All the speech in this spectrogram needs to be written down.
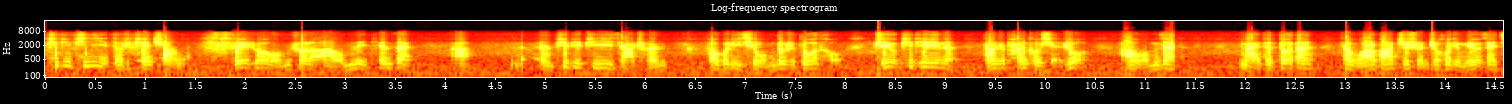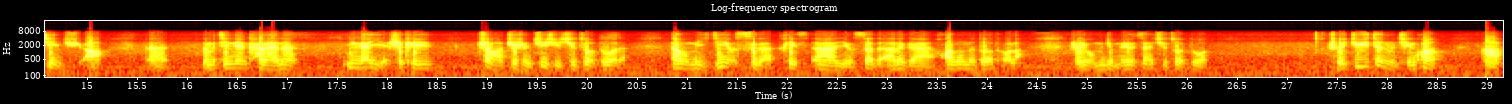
PPPE 都是偏上的。所以说我们说了啊，我们那天在啊，嗯 PPPE、甲醇，包括沥青，我们都是多头，只有 PTA 呢，当时盘口显弱啊，我们在。买的多单在五二八止损之后就没有再进去啊，嗯，那么今天看来呢，应该也是可以设好止损继续去做多的，但我们已经有四个黑色啊有色的啊那个化工的多头了，所以我们就没有再去做多。所以基于这种情况啊，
